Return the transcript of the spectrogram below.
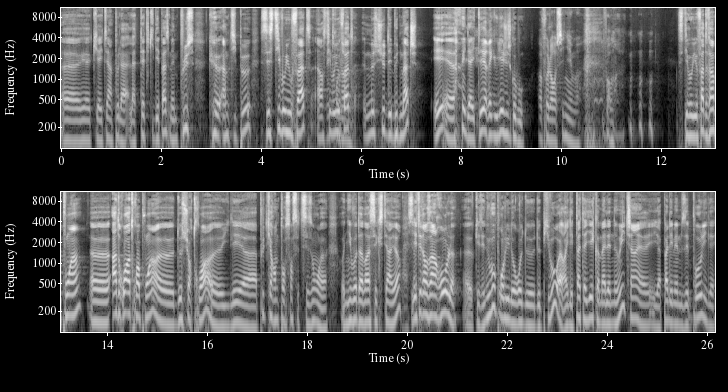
euh, qui a été un peu la, la, tête qui dépasse, même plus qu'un petit peu, c'est Steve Oyufat. Alors Steve Oyufat, monsieur début de match, et euh, il a été régulier jusqu'au bout. Il faut le re-signer, moi. Pour moi. Steve Oyufat, 20 points, euh, à droit à 3 points, euh, 2 sur 3. Euh, il est à plus de 40% cette saison euh, au niveau d'adresse extérieure. Ah, il était dans un rôle euh, qui était nouveau pour lui, le rôle de, de pivot. Alors il est pas taillé comme Allen Novich, hein, il n'a pas les mêmes épaules. Il est,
